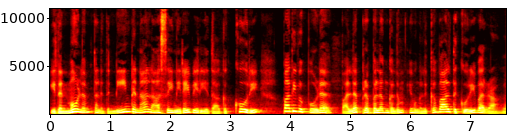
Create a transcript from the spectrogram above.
இதன் மூலம் தனது நீண்ட நாள் ஆசை நிறைவேறியதாக கூறி பதிவு போட பல பிரபலங்களும் இவங்களுக்கு வாழ்த்து கூறி வர்றாங்க.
